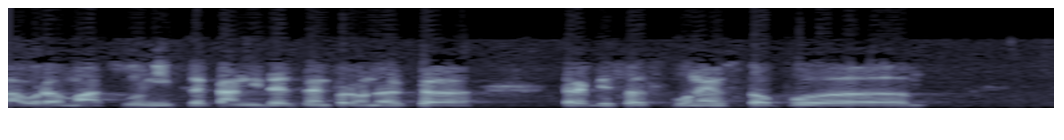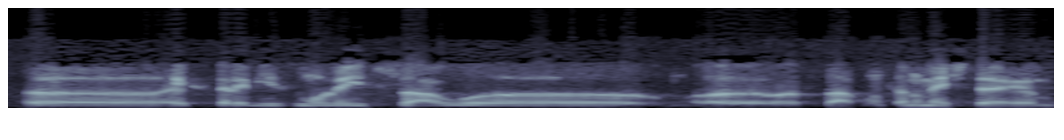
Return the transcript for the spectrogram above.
au rămas uniți să candideze împreună, că trebuie să spunem stop uh, extremismului sau, uh, uh, sau, cum se numește,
